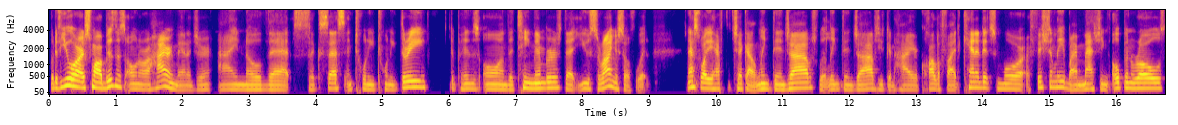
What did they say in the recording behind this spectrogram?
But if you are a small business owner or a hiring manager, I know that success in 2023 depends on the team members that you surround yourself with. That's why you have to check out LinkedIn Jobs. With LinkedIn Jobs, you can hire qualified candidates more efficiently by matching open roles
